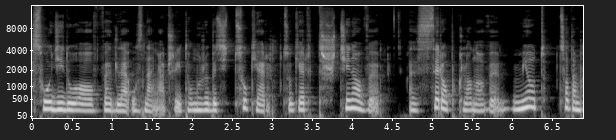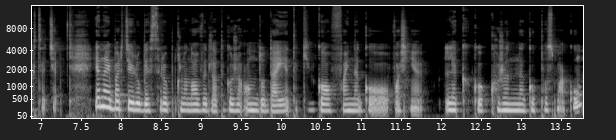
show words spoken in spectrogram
słodzidło wedle uznania, czyli to może być cukier, cukier trzcinowy, syrop klonowy, miód, co tam chcecie. Ja najbardziej lubię syrop klonowy, dlatego że on dodaje takiego fajnego właśnie lekko korzennego posmaku.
